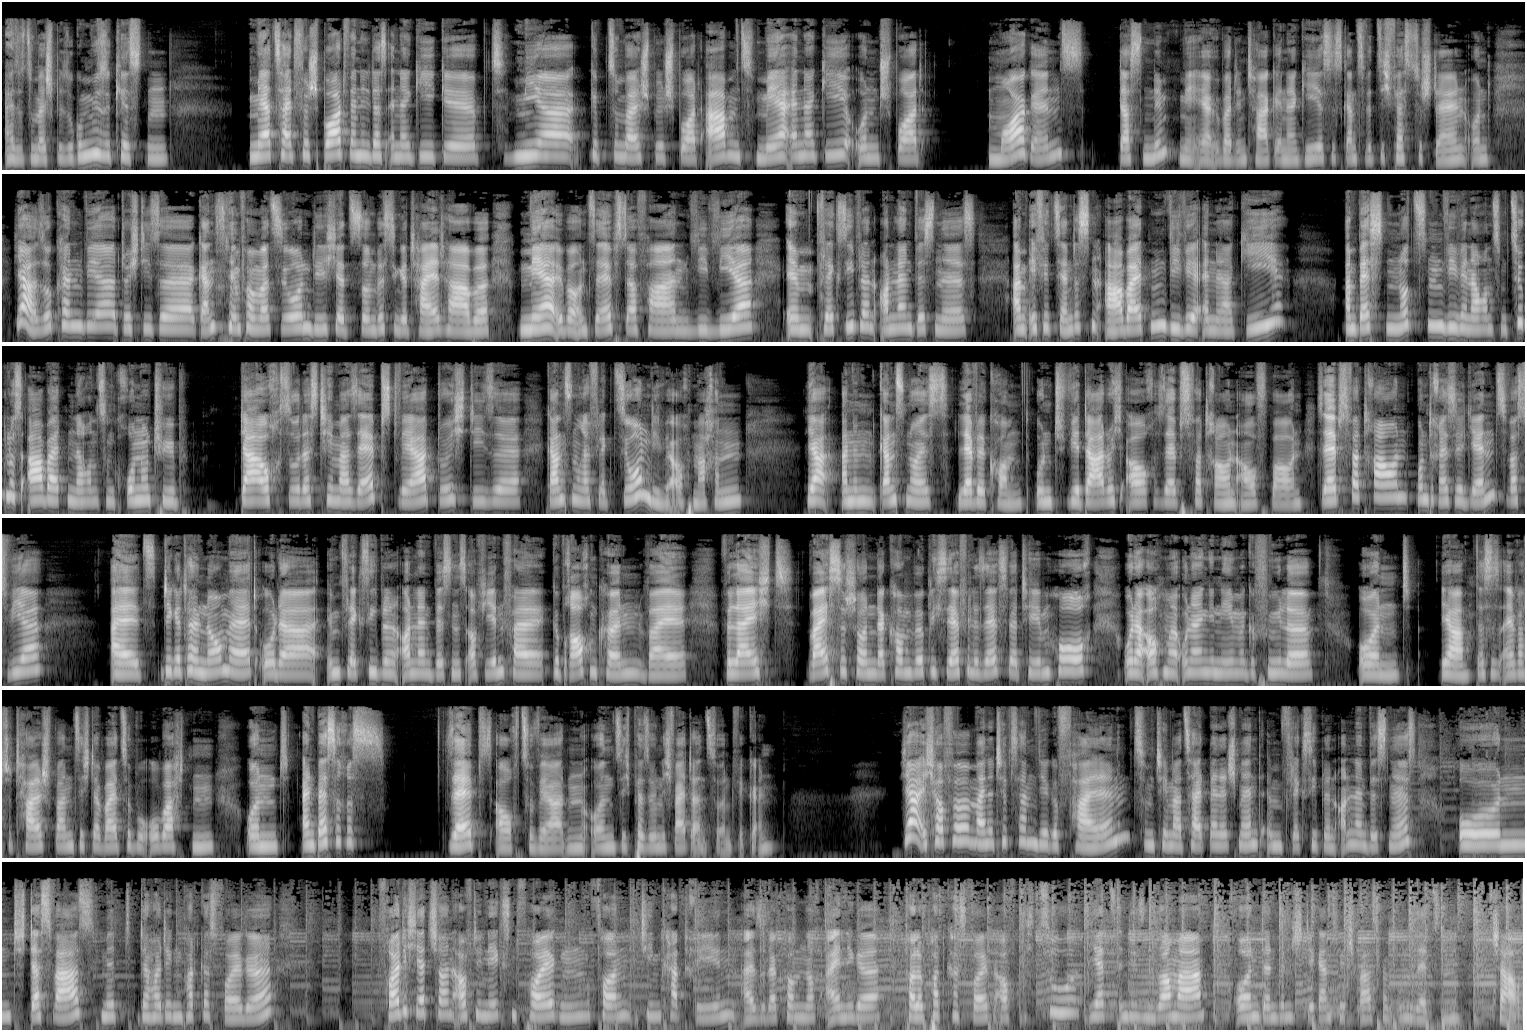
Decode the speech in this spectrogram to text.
Also zum Beispiel so Gemüsekisten. Mehr Zeit für Sport, wenn dir das Energie gibt. Mir gibt zum Beispiel Sport abends mehr Energie und Sport morgens, das nimmt mir eher über den Tag Energie. Es ist ganz witzig festzustellen. Und ja, so können wir durch diese ganzen Informationen, die ich jetzt so ein bisschen geteilt habe, mehr über uns selbst erfahren, wie wir im flexiblen Online-Business am effizientesten arbeiten, wie wir Energie am besten nutzen, wie wir nach unserem Zyklus arbeiten, nach unserem Chronotyp. Da auch so das Thema Selbstwert durch diese ganzen Reflexionen, die wir auch machen, ja, an ein ganz neues Level kommt und wir dadurch auch Selbstvertrauen aufbauen. Selbstvertrauen und Resilienz, was wir als Digital Nomad oder im flexiblen Online-Business auf jeden Fall gebrauchen können, weil vielleicht weißt du schon, da kommen wirklich sehr viele Selbstwertthemen hoch oder auch mal unangenehme Gefühle und ja, das ist einfach total spannend, sich dabei zu beobachten und ein besseres Selbst auch zu werden und sich persönlich weiterzuentwickeln. Ja, ich hoffe, meine Tipps haben dir gefallen zum Thema Zeitmanagement im flexiblen Online-Business und das war's mit der heutigen Podcast-Folge. Freu dich jetzt schon auf die nächsten Folgen von Team Katrin. Also da kommen noch einige tolle Podcast-Folgen auf dich zu, jetzt in diesem Sommer. Und dann wünsche ich dir ganz viel Spaß beim Umsetzen. Ciao.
